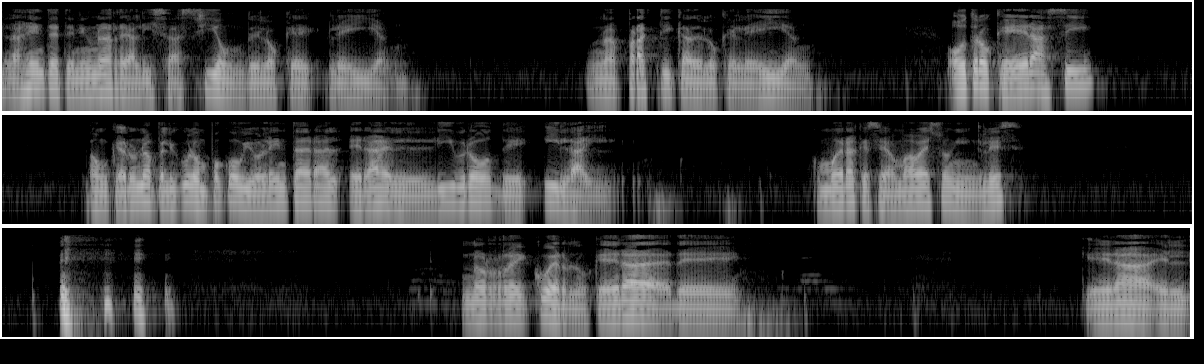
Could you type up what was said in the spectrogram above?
la gente tenía una realización de lo que leían, una práctica de lo que leían. Otro que era así, aunque era una película un poco violenta, era, el- era el libro de Eli. ¿Cómo era que se llamaba eso en inglés? no recuerdo, que era de... que era el,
